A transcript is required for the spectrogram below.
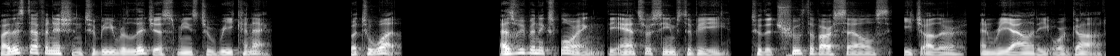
By this definition, to be religious means to reconnect. But to what? As we've been exploring, the answer seems to be to the truth of ourselves, each other, and reality or God.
